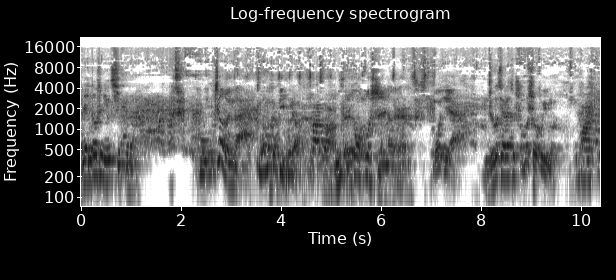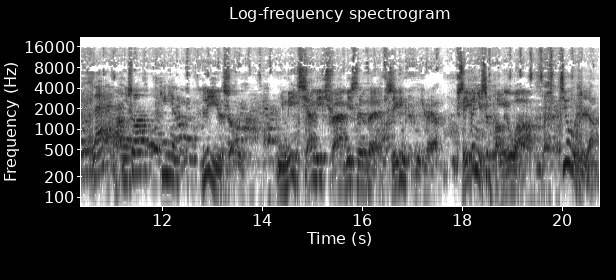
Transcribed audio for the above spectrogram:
人都是有起伏的。你这文采我们可比不了。你搁这跟我作诗呢，搁这。王姐，你知道现在是什么社会吗？来，你说我听听。利益的社会，你没钱、没权、没身份，谁跟你是同学呀？谁跟你是朋友啊？就是啊，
